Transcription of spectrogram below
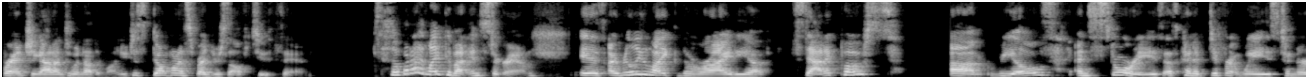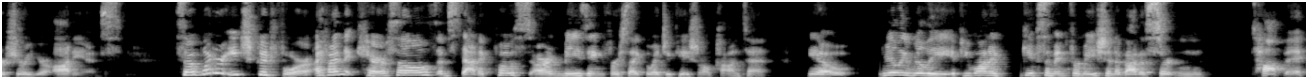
branching out onto another one. You just don't want to spread yourself too thin. So, what I like about Instagram is I really like the variety of static posts, um, reels, and stories as kind of different ways to nurture your audience. So, what are each good for? I find that carousels and static posts are amazing for psychoeducational content. You know, really, really, if you want to give some information about a certain topic,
